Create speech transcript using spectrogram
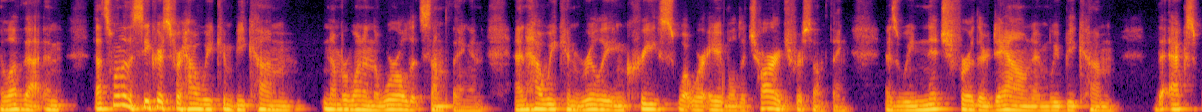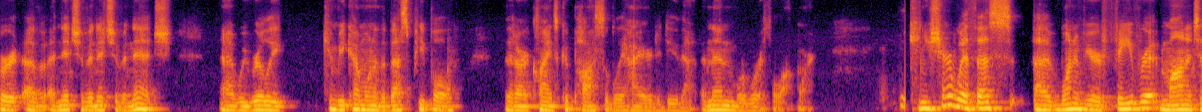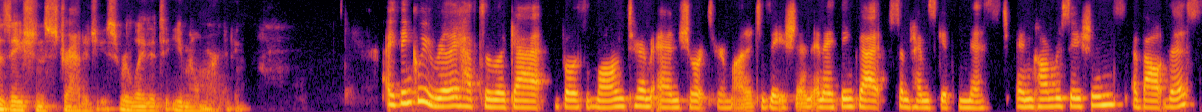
I love that. And that's one of the secrets for how we can become number one in the world at something and, and how we can really increase what we're able to charge for something as we niche further down and we become the expert of a niche of a niche of a niche. Uh, we really can become one of the best people that our clients could possibly hire to do that. And then we're worth a lot more. Can you share with us uh, one of your favorite monetization strategies related to email marketing? I think we really have to look at both long term and short term monetization. And I think that sometimes gets missed in conversations about this.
